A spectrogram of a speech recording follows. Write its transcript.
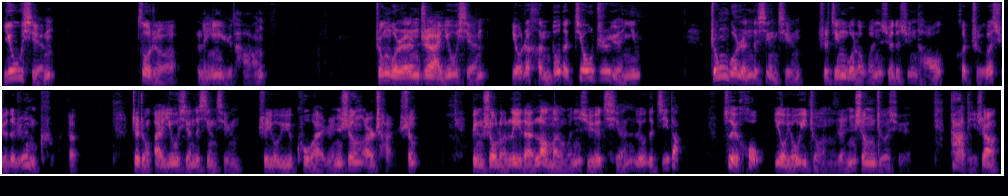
悠闲，作者林语堂。中国人之爱悠闲，有着很多的交织原因。中国人的性情是经过了文学的熏陶和哲学的认可的。这种爱悠闲的性情是由于酷爱人生而产生，并受了历代浪漫文学潜流的激荡，最后又由一种人生哲学，大体上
